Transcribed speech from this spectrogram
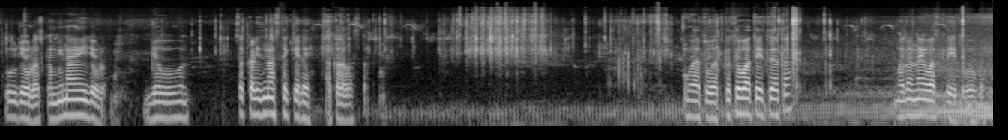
तू जेवलास का? मी नाही जेवला. जेवण सकाळीच नाश्ता केलाय अकरा वाजता. वाच वाच. कसं वाचायचं आता? मला नाही वाचता येतं हो बाबा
